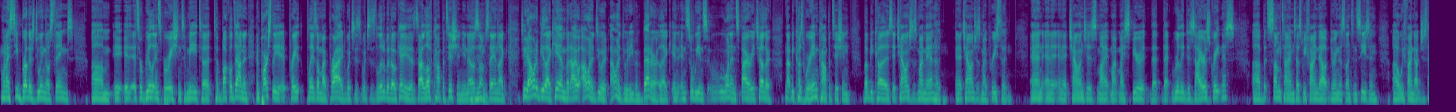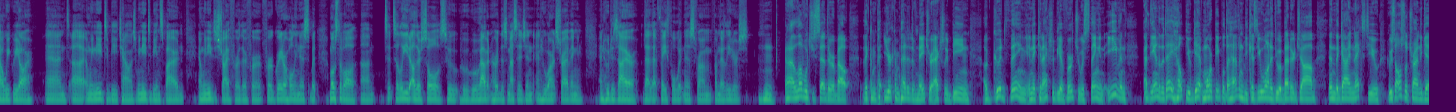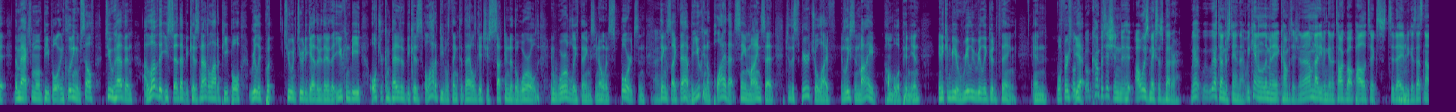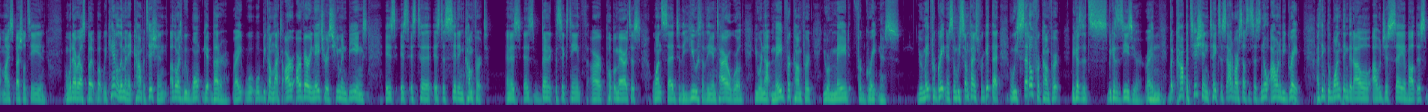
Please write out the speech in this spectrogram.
when I see brothers doing those things, um, it, it's a real inspiration to me to to buckle down, and and partially it pra- plays on my pride, which is which is a little bit okay. Is I love competition, you know. Mm-hmm. So I'm mm-hmm. saying like, dude, I want to be like him, but I, I want to do it. I want to do it even better. Like, and, and so we ins- we want to inspire each other, not because we're in competition, but because it challenges my manhood and it challenges my priesthood, and and it, and it challenges my, my my spirit that that really desires greatness Uh, but sometimes, as we find out during this Lenten season, uh, we find out just how weak we are. And, uh, and we need to be challenged. We need to be inspired and we need to strive further for, for greater holiness. But most of all, um, to, to lead other souls who, who, who haven't heard this message and, and who aren't striving and, who desire that, that faithful witness from, from their leaders. Mm-hmm. And I love what you said there about the comp- your competitive nature actually being a good thing, and it can actually be a virtuous thing, and even at the end of the day, help you get more people to heaven because you want to do a better job than the guy next to you who's also trying to get the maximum of people, including himself, to heaven. I love that you said that because not a lot of people really put two and two together there that you can be ultra competitive because a lot of people think that that'll get you sucked into the world and worldly things, you know, in sports and right. things like that. But you can apply that same mindset to the spiritual life, at least in my humble opinion, and it can be a really, really good thing. And well, first, well, yeah, well, competition always makes us better. We have, we have to understand that we can't eliminate competition. And I'm not even going to talk about politics today mm-hmm. because that's not my specialty and, and whatever else. But but we can't eliminate competition. Otherwise, we won't get better. Right? We'll, we'll become lax. Our our very nature as human beings is is is to is to sit in comfort. And as, as Benedict XVI, our Pope Emeritus, once said to the youth of the entire world, you are not made for comfort, you are made for greatness. You're made for greatness, and we sometimes forget that, and we settle for comfort because it's because it's easier, right? Mm-hmm. But competition takes us out of ourselves and says, "No, I want to be great." I think the one thing that I will I would just say about this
